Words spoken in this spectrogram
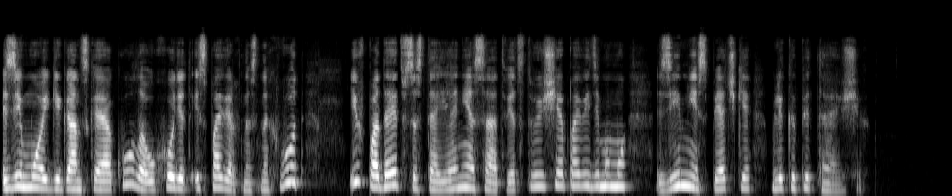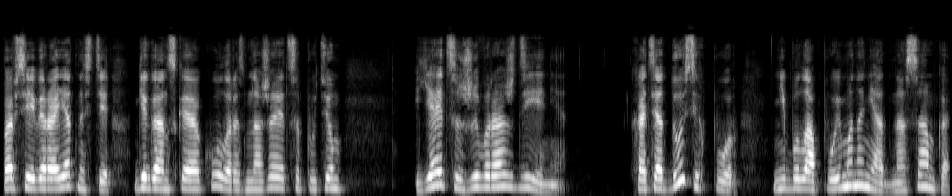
Зимой гигантская акула уходит из поверхностных вод и впадает в состояние, соответствующее, по-видимому, зимней спячке млекопитающих. По всей вероятности, гигантская акула размножается путем яйцеживорождения, хотя до сих пор не была поймана ни одна самка,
